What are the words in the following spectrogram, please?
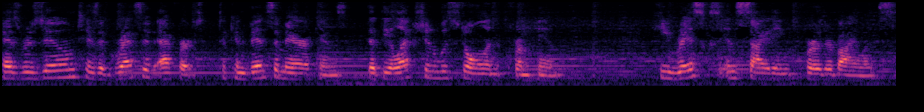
has resumed his aggressive effort to convince Americans that the election was stolen from him. He risks inciting further violence.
